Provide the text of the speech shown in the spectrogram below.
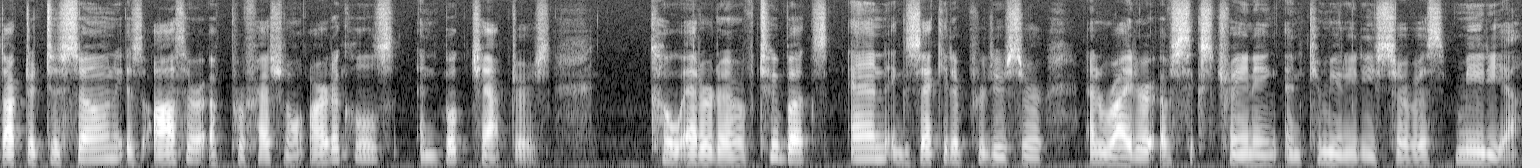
Dr. Tosone is author of professional articles and book chapters co editor of two books, and executive producer and writer of Six Training and Community Service Media.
